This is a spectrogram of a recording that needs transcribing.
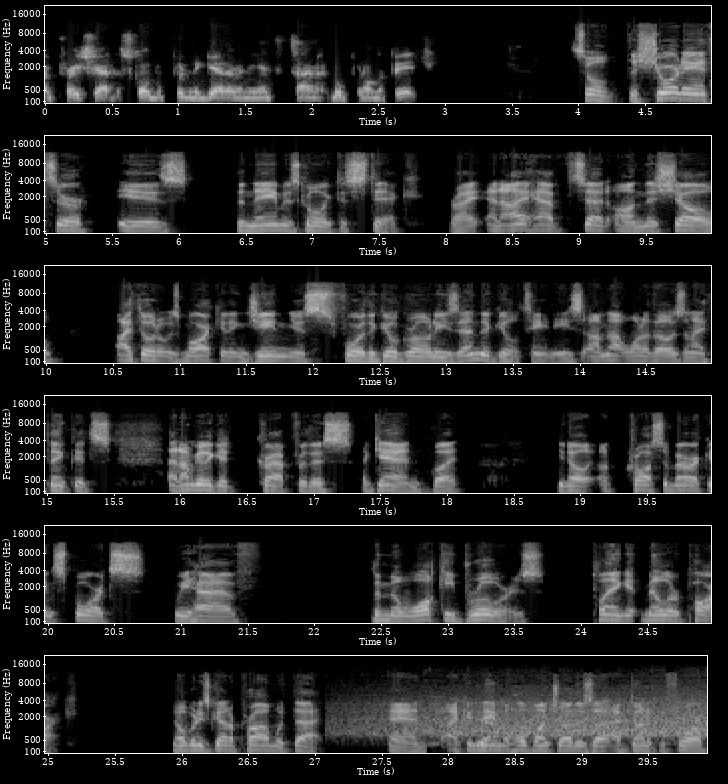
appreciate the squad we're putting together and the entertainment we'll put on the pitch. So the short answer is the name is going to stick right? And I have said on this show, I thought it was marketing genius for the Gilgronis and the Giltinis. I'm not one of those, and I think it's, and I'm going to get crap for this again, but you know, across American sports, we have the Milwaukee Brewers playing at Miller Park. Nobody's got a problem with that. And I can name a whole bunch of others. I've done it before.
